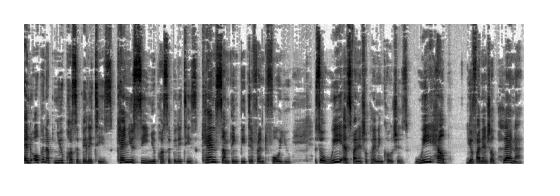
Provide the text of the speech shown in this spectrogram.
and open up new possibilities. Can you see new possibilities? Can something be different for you? So we as financial planning coaches, we help your financial planner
